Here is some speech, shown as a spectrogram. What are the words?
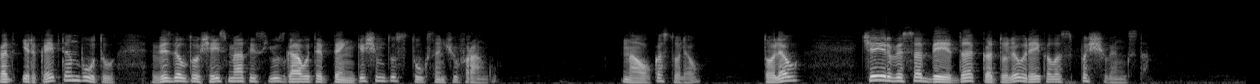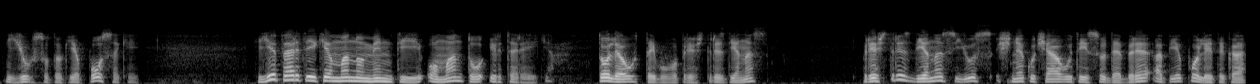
Kad ir kaip ten būtų, vis dėlto šiais metais jūs gavote 500 tūkstančių frankų. Na, o kas toliau? Toliau, čia ir visa bėda, kad toliau reikalas pašvengsta. Jūsų tokie posakiai. Jie perteikė mano mintį, o man to ir te reikia. Toliau, tai buvo prieš tris dienas, prieš tris dienas jūs šnekučiavote su Debre apie politiką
